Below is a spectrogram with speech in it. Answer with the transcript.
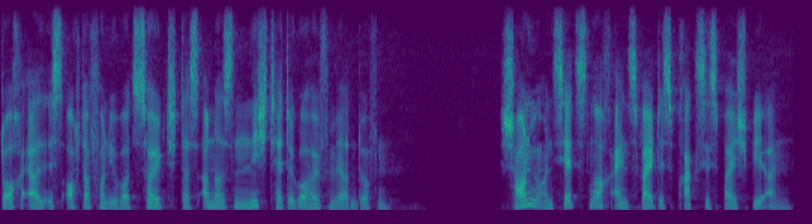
doch er ist auch davon überzeugt, dass Andersen nicht hätte geholfen werden dürfen. Schauen wir uns jetzt noch ein zweites Praxisbeispiel an.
